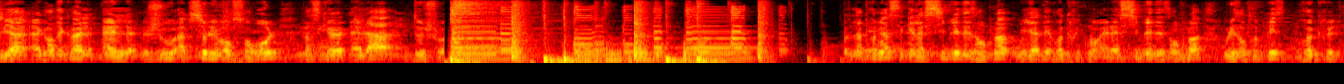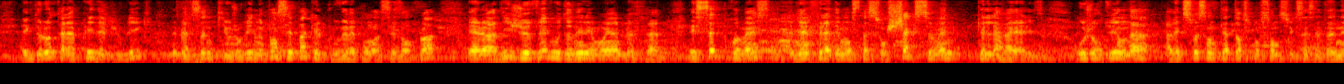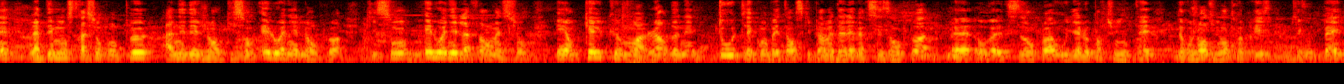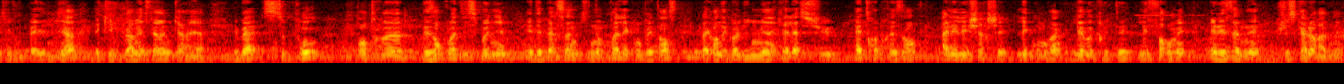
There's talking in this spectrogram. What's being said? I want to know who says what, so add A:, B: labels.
A: bien, la Grande École, elle joue absolument son rôle parce qu'elle a deux choses. Première, c'est qu'elle a ciblé des emplois où il y a des recrutements. Elle a ciblé des emplois où les entreprises recrutent. Et que de l'autre, elle a pris des publics, des personnes qui aujourd'hui ne pensaient pas qu'elles pouvaient répondre à ces emplois, et elle leur a dit, je vais vous donner les moyens de le faire. Et cette promesse, eh bien, elle fait la démonstration chaque semaine qu'elle la réalise. Aujourd'hui, on a, avec 74% de succès cette année, la démonstration qu'on peut amener des gens qui sont éloignés de l'emploi, qui sont éloignés de la formation, et en quelques mois, leur donner toutes les compétences qui permettent d'aller vers ces emplois, euh, ces emplois où il y a l'opportunité de rejoindre une entreprise qui vous paye, qui vous paye bien et qui vous permet de faire une carrière. Et bien, ce pont entre des emplois disponibles et des personnes qui n'ont pas les compétences, la Grande École du Numérique, elle a su être présente, aller les chercher, les convaincre, les recruter, les former et les amener jusqu'à leur avenir.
